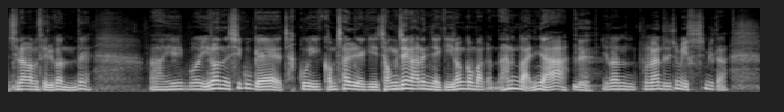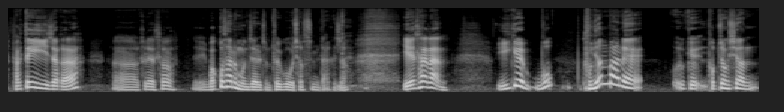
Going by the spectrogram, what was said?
지나가면서 읽었는데, 아, 이 뭐 이런 시국에 자꾸 이 검찰 얘기, 정쟁하는 얘기 이런 거 막 하는 거 아니냐. 네. 이런 분란들이 좀 있으십니다. 박대기 기자가 어 그래서 이 먹고 사는 문제를 좀 들고 오셨습니다. 그죠? 예산안 이게 뭐 9년 만에 이렇게 법정 시한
